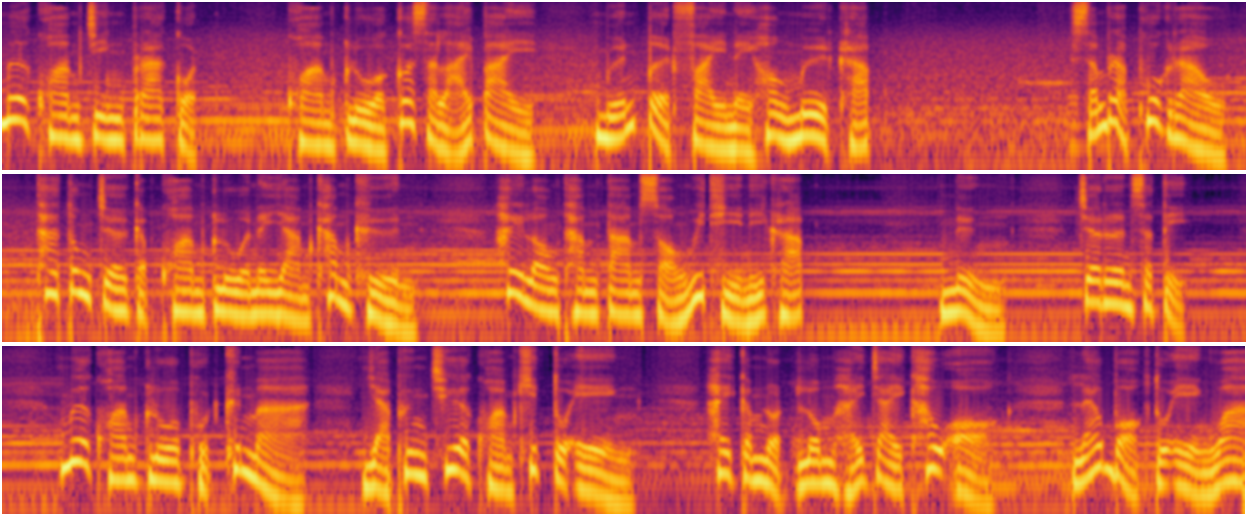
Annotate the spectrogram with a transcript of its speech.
เมื่อความจริงปรากฏ ความกลัวก็สลายไป เหมือนเปิดไฟในห้องมืดครับสำหรับพวกเราถ้าต้องเจอกับความกลัวในยามค่ำคืน ให้ลองทำตามสองวิธีนี้ครับ 1. เจริญสติ เมื่อความกลัวผุดขึ้นมา อย่าเพิ่งเชื่อความคิดตัวเอง ให้กำหนดลมหายใจเข้าออก แล้วบอกตัวเองว่า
